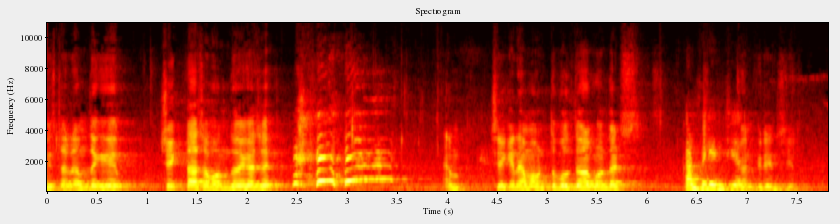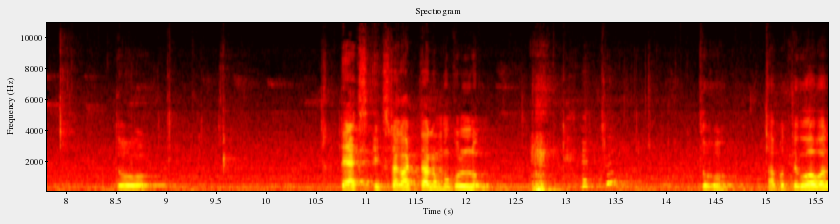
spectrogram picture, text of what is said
ইনস্টাগ্রাম থেকে চেকটা আসা বন্ধ হয়ে গেছে। চেকের অ্যামাউন্ট তো বলতে পারব না দ্যাটস কনফিডেন্সিয়াল কনফিডেন্সিয়াল তো ট্যাক্স এক্সট্রা কাটতে আরম্ভ করল। তো তারপর থেকে আবার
